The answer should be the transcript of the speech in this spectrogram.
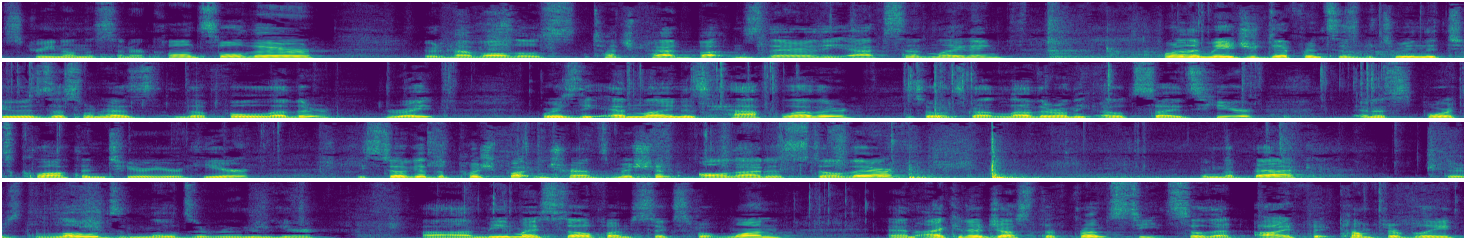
screen on the center console there. It would have all those touchpad buttons there, the accent lighting. One of the major differences between the two is this one has the full leather, right? Whereas the N line is half leather. So it's got leather on the outsides here and a sports cloth interior here. You still get the push button transmission. All that is still there. In the back, there's loads and loads of room in here. Uh, me, myself, I'm six foot one and I can adjust the front seat so that I fit comfortably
